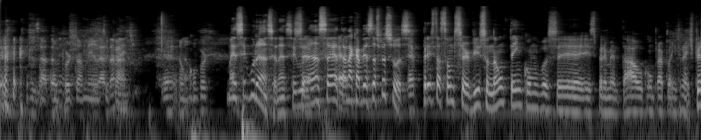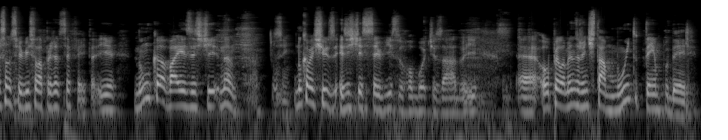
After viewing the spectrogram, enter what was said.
Exatamente. Comportamento, Exatamente. cara. É, é um comportamento. Mas segurança, né? Segurança está é, na cabeça das pessoas. É, prestação de serviço não tem como você experimentar ou comprar pela internet. Prestação de serviço ela precisa ser feita. E nunca vai existir. Não, Sim. nunca vai existir esse serviço robotizado aí. É, ou pelo menos a gente está há muito tempo dele.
